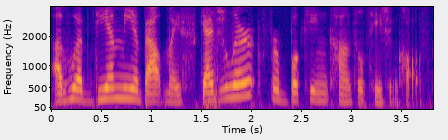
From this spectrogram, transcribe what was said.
um, who have DM'd me about my scheduler for booking consultation calls.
